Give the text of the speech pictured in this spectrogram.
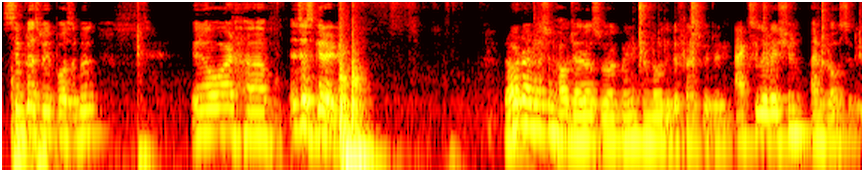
simplest way possible. You know what? Uh, let's just get it. Now to understand how gyros work, we need to know the difference between acceleration and velocity.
